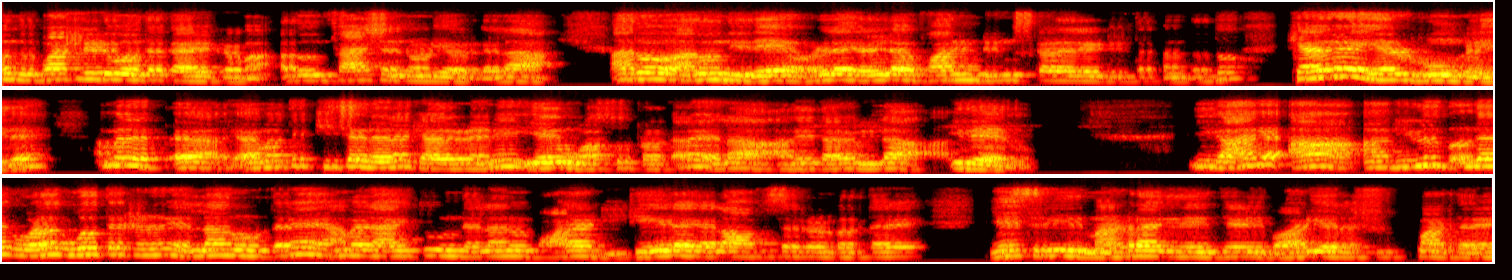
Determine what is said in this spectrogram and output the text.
ಒಂದು ಬಾಟ್ಲ್ ಇಡುವಂತ ಕಾರ್ಯಕ್ರಮ. ಅದೊಂದು ಫ್ಯಾಷನ್ ನೋಡಿ ಅವ್ರಿಗೆಲ್ಲ. ಅದು, ಅದೊಂದಿದೆ. ಒಳ್ಳೆ ಒಳ್ಳೆ ಫಾರಿನ್ ಡ್ರಿಂಕ್ಸ್ ಗಳೆಲ್ಲ ಇಟ್ಟಿರ್ತಕ್ಕಂಥದ್ದು. ಕೆಳಗಡೆ ಎರಡು ರೂಮ್ ಗಳಿದೆ. ಆಮೇಲೆ ಮತ್ತೆ ಕಿಚನ್ ಎಲ್ಲ ಕೆಳಗಡೆನೆ ಏನು ವಾಸ್ತು ಪ್ರಕಾರ ಎಲ್ಲ ಅದೇ ತರ ಇಲ್ಲ, ಇದೆ ಅದು. ಹೀಗಾಗಿ ಆ ಇಳಿದು ಬಂದಾಗ ಒಳಗೆ ಹೋದ ತಕ್ಷಣ ಎಲ್ಲಾ ನೋಡ್ತಾರೆ. ಆಮೇಲೆ ಆಯ್ತು ಒಂದೆಲ್ಲಾನು ಬಹಳ ಡಿಟೇಲ್ ಆಗಿ ಎಲ್ಲ ಆಫೀಸರ್ಗಳು ಬರ್ತಾರೆ. ಎಸ್ ರೀ ಇದು ಮರ್ಡರ್ ಆಗಿದೆ ಅಂತ ಹೇಳಿ ಬಾಡಿ ಎಲ್ಲ ಶಿಫ್ಟ್ ಮಾಡ್ತಾರೆ.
